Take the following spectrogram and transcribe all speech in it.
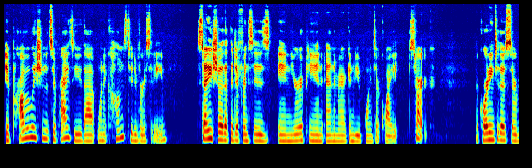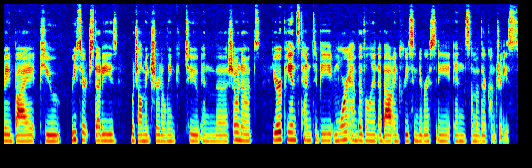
it probably shouldn't surprise you that when it comes to diversity, studies show that the differences in European and American viewpoints are quite stark. According to those surveyed by Pew Research Studies, which I'll make sure to link to in the show notes, Europeans tend to be more ambivalent about increasing diversity in some of their countries.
